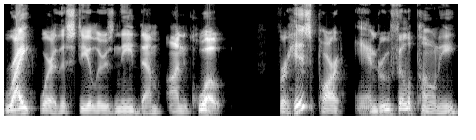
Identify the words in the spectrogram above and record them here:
right where the Steelers need them, unquote. For his part, Andrew Fillipponi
